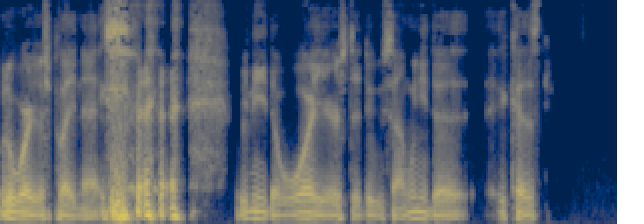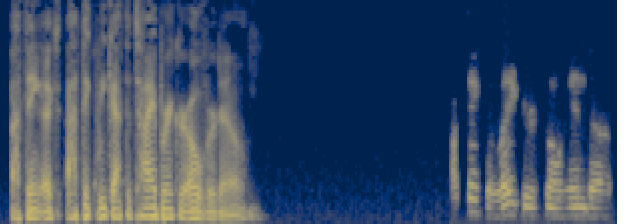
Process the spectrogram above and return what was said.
Who the Warriors play next? we need the Warriors to do something. We need to because I think I think we got the tiebreaker over them. I think the Lakers gonna end up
